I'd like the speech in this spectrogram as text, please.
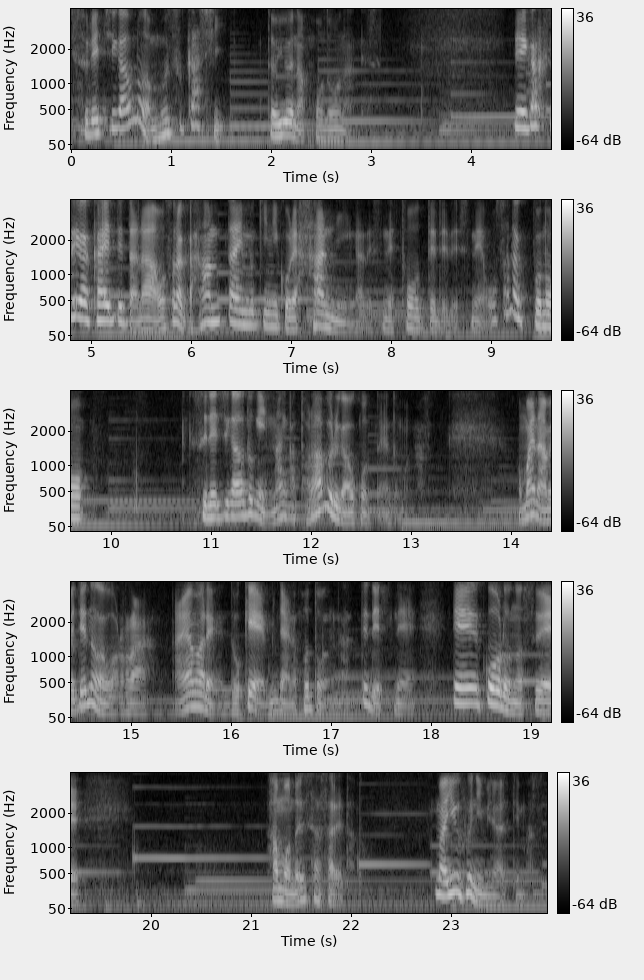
すれ違うのが難しい。というような歩道なんですで学生が帰ってたらおそらく反対向きにこれ犯人がですね通っててですねおそらくこのすれ違う時に何かトラブルが起こったんやと思いますお前舐めてんのかこら謝れどけみたいなことになってですねで口論の末刃物で刺されたと、まあ、いうふうに見られています。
